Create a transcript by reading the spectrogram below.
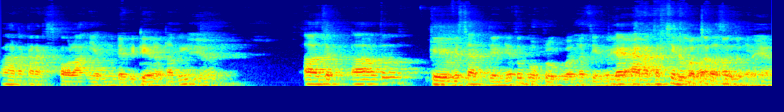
anak-anak sekolah yang udah gede lah tapi iya. cer- eh, itu gaya bercandanya tuh goblok banget sih itu. Kayak Iya. anak kecil banget lah sebenarnya. iya.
